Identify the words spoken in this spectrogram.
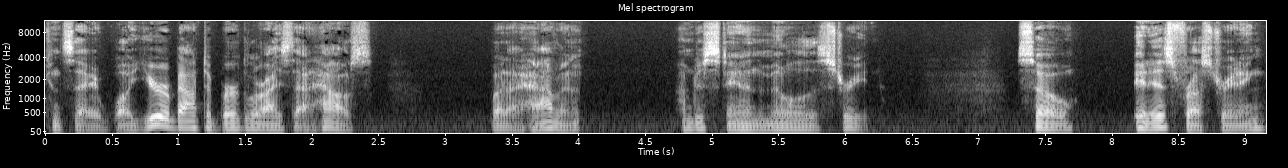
can say, well, you're about to burglarize that house, but I haven't. I'm just standing in the middle of the street. So it is frustrating.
